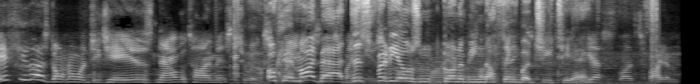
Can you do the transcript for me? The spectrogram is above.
if you guys don't know what GTA is, now the time is to explain. Okay, my bad. This video's over my, gonna uh, be nothing but. GTA. Yes, let's fight him.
